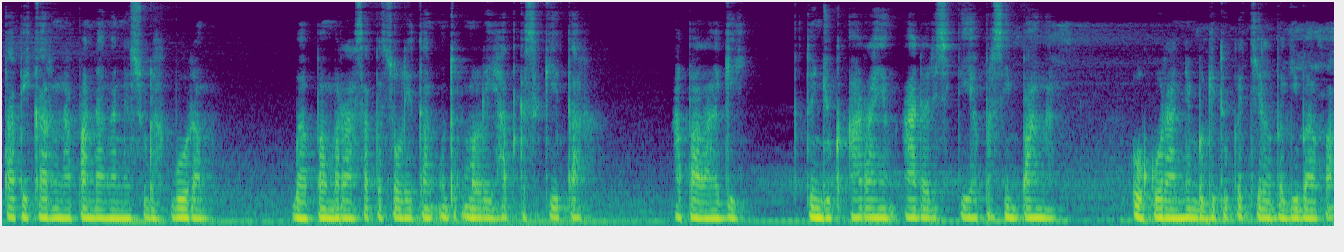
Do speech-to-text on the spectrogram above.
Tapi karena pandangannya sudah buram, Bapak merasa kesulitan untuk melihat ke sekitar. Apalagi petunjuk arah yang ada di setiap persimpangan. Ukurannya begitu kecil bagi Bapak.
